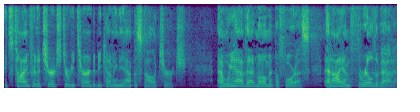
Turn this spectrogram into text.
It's time for the church to return to becoming the apostolic church. And we have that moment before us, and I am thrilled about it.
